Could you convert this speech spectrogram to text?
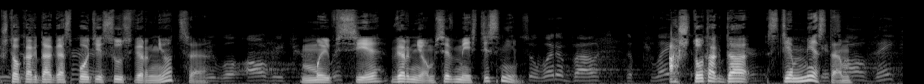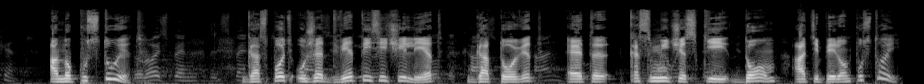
что когда Господь Иисус вернется, мы все вернемся вместе с Ним. А что тогда с тем местом? Оно пустует. Господь уже две тысячи лет готовит этот космический дом, а теперь он пустой.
